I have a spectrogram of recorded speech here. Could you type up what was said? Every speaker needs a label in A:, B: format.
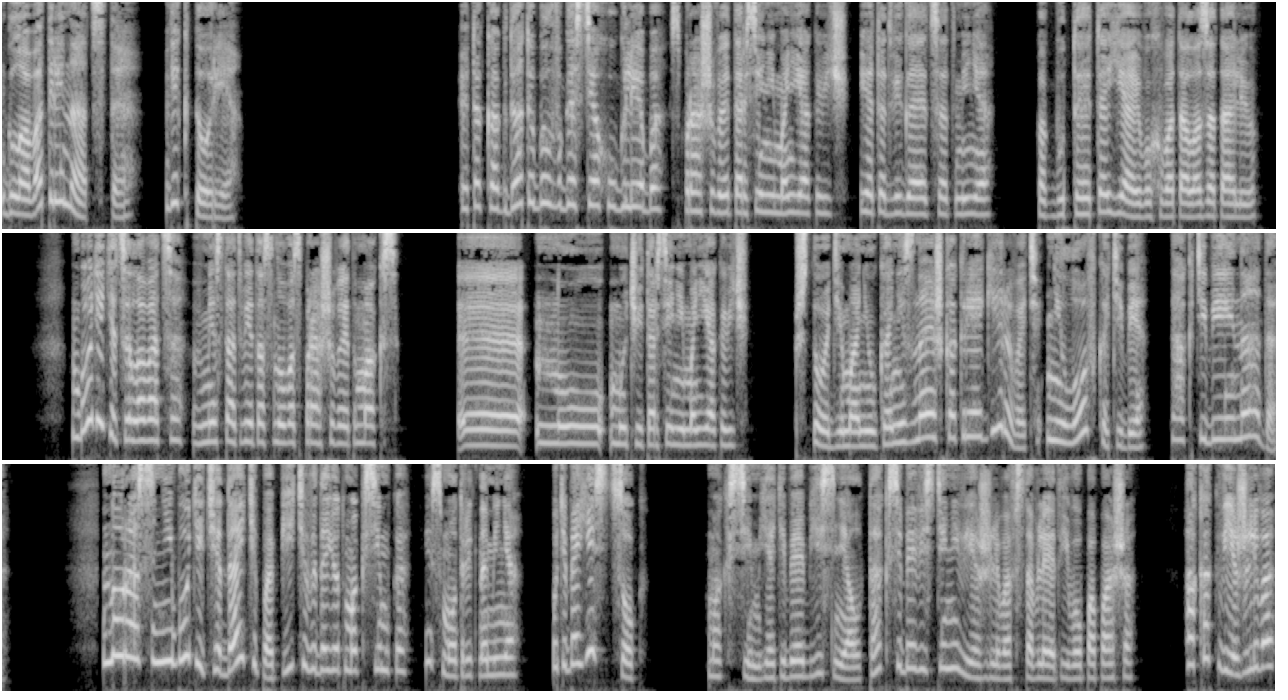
A: Глава 13. Виктория. «Это когда ты был в гостях у Глеба?» — спрашивает Арсений Маньякович и отодвигается от меня, как будто это я его хватала за талию. «Будете целоваться?» — вместо ответа снова спрашивает Макс. э ну...» — мычит Арсений Маньякович. «Что, Диманюка, не знаешь, как реагировать? Неловко тебе? Так тебе и надо». «Ну, раз не будете, дайте попить», — выдает Максимка и смотрит на меня. «У тебя есть сок?» «Максим, я тебе объяснял, так себя вести невежливо», — вставляет его папаша. «А как вежливо?»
